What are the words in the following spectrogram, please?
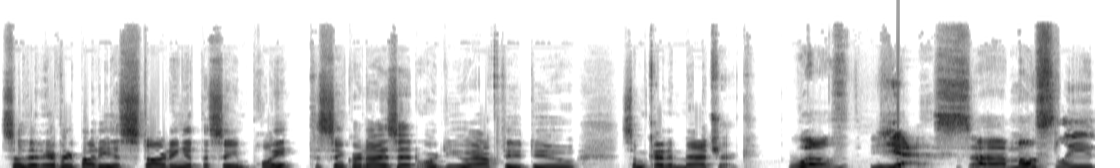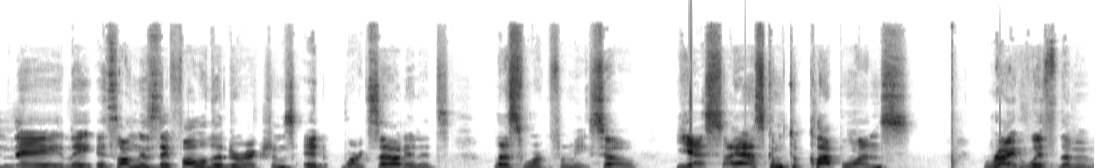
so that everybody is starting at the same point to synchronize it? Or do you have to do some kind of magic? Well, yes. Uh, mostly they they as long as they follow the directions, it works out and it's less work for me. So yes, I ask them to clap once, right with them.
